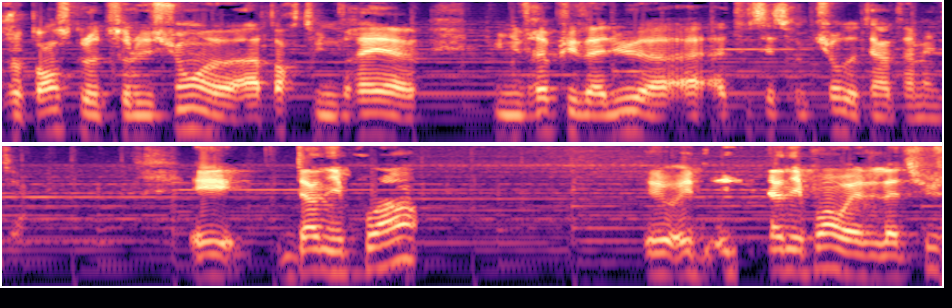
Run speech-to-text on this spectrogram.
je pense que notre solution euh, apporte une vraie, plus-value à, toutes ces structures de terre intermédiaire. Et dernier point, et, là-dessus,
